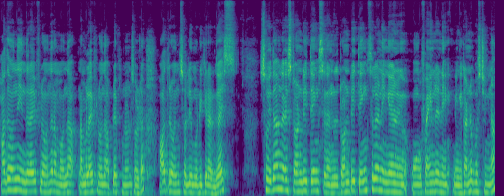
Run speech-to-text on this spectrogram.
அதை வந்து இந்த லைஃப்பில் வந்து நம்ம வந்து நம்ம லைஃப்பில் வந்து அப்ளை பண்ணணும்னு சொல்லிட்டு ஆத்தர் வந்து சொல்லி முடிக்கிறார் கைஸ் ஸோ இதான் கைஸ் டுவெண்ட்டி திங்ஸ் இந்த டுவெண்ட்டி திங்ஸில் நீங்கள் உங்கள் ஃபைனில் நீ நீங்கள் கண்டுபிடிச்சிட்டிங்கன்னா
